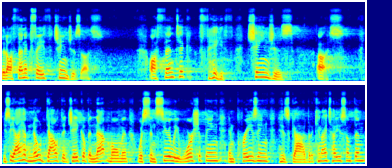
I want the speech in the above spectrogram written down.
that authentic faith changes us. Authentic faith changes us. You see, I have no doubt that Jacob in that moment was sincerely worshiping and praising his God. But can I tell you something?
